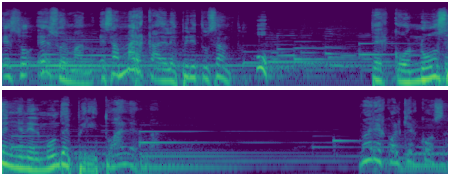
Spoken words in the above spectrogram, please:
Eso, eso hermano, esa marca del Espíritu Santo. Uh, te conocen en el mundo espiritual, hermano. No eres cualquier cosa.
